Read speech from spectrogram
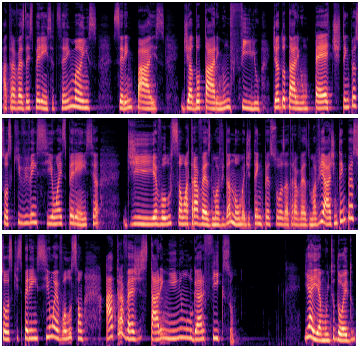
através da experiência de serem mães, serem pais, de adotarem um filho, de adotarem um pet. Tem pessoas que vivenciam a experiência de evolução através de uma vida nômade, tem pessoas através de uma viagem, tem pessoas que experienciam a evolução através de estarem em um lugar fixo. E aí é muito doido,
